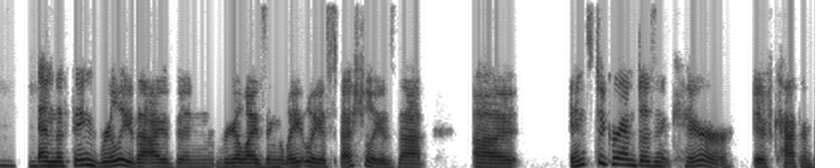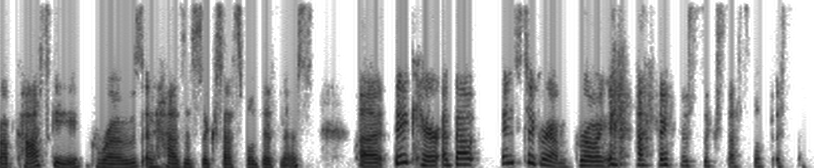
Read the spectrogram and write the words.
mm-hmm. And the thing really that I've been realizing lately, especially, is that uh, Instagram doesn't care if Catherine Bobkoski grows and has a successful business. Uh, they care about Instagram growing and having a successful business.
